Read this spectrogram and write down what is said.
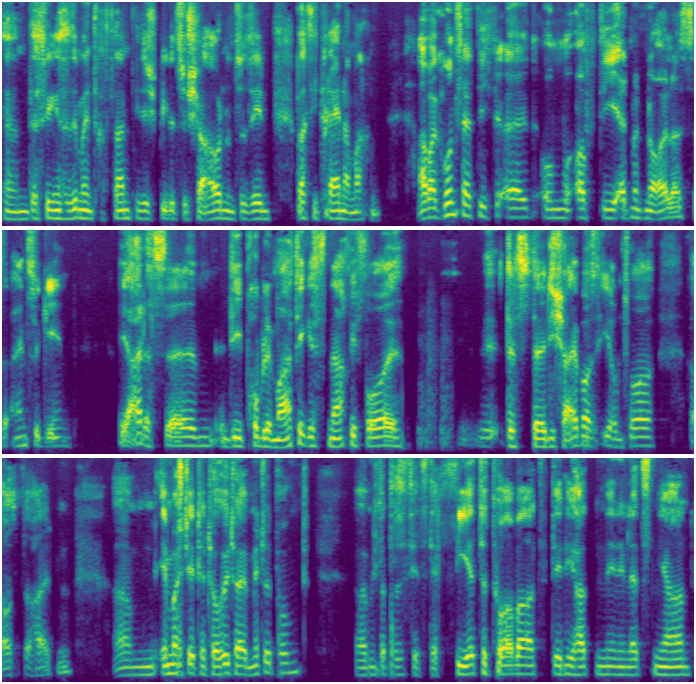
ähm, deswegen ist es immer interessant, diese Spiele zu schauen und zu sehen, was die Trainer machen. Aber grundsätzlich, äh, um auf die Edmonton Oilers einzugehen, ja, das, äh, die Problematik ist nach wie vor, das, äh, die Scheibe aus ihrem Tor rauszuhalten. Ähm, immer steht der Torhüter im Mittelpunkt. Ähm, ich glaube, das ist jetzt der vierte Torwart, den die hatten in den letzten Jahren,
